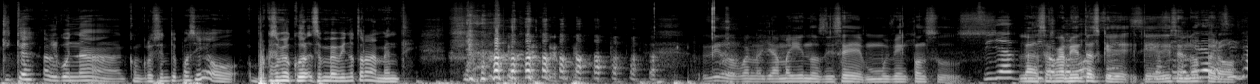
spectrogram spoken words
Quique, ¿alguna conclusión tipo así? O... Porque se me, ocurre- se me vino otra a la mente. Digo, bueno, ya Maggie nos dice muy bien con sus... Sí, ya las herramientas todo, que, sí, que dicen, ¿no? Pero decir,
